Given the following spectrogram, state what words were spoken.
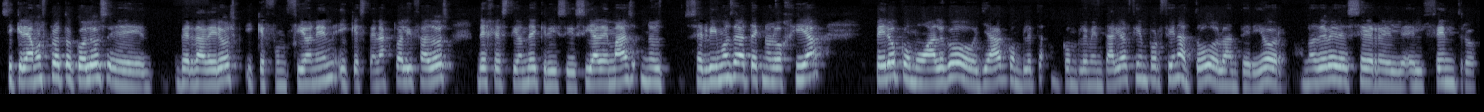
Si creamos protocolos eh, verdaderos y que funcionen y que estén actualizados de gestión de crisis. Y además nos servimos de la tecnología, pero como algo ya complementario al 100% a todo lo anterior. No debe de ser el centro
